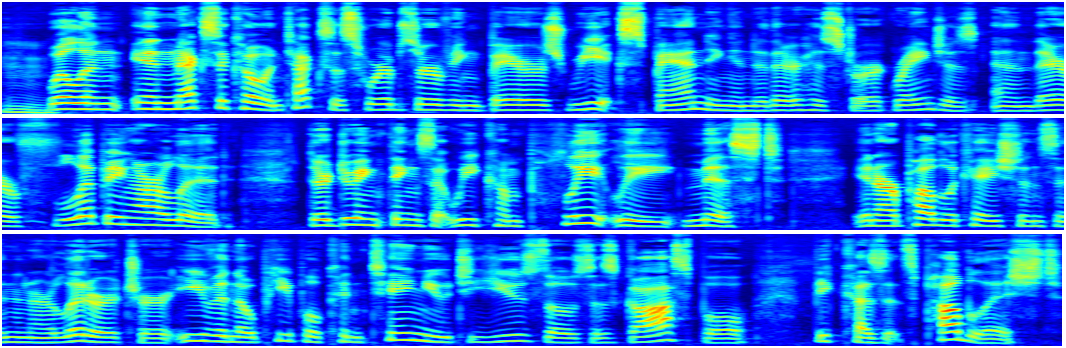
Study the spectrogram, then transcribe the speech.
Mm. Well, in, in Mexico and Texas, we're observing bears re expanding into their historic ranges, and they're flipping our lid. They're doing things that we completely missed in our publications and in our literature, even though people continue to use those as gospel because it's published.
